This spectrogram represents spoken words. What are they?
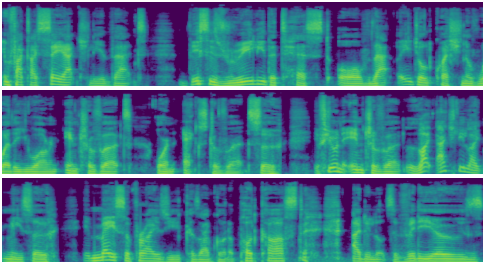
In fact, I say actually that this is really the test of that age old question of whether you are an introvert or an extrovert. So if you're an introvert, like, actually like me, so it may surprise you because I've got a podcast. I do lots of videos.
